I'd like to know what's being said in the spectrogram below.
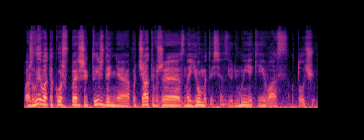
Важливо також в перший тиждень е, почати вже знайомитися з людьми, які вас оточують.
